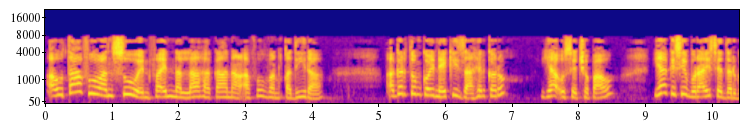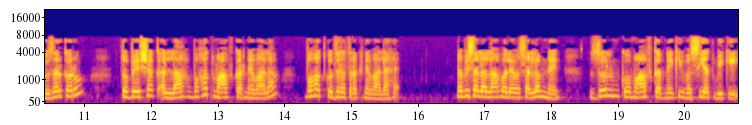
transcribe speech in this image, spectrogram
اوتاف انسو ان فن اللہ کا نا افو ون قدیرا۔ اگر تم کوئی نیکی ظاہر کرو یا اسے چھپاؤ یا کسی برائی سے درگزر کرو، تو بے شک اللہ بہت معاف کرنے والا، بہت قدرت رکھنے والا ہے۔ نبی صلی اللہ علیہ وسلم نے ظلم کو معاف کرنے کی وسیعت بھی کی۔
